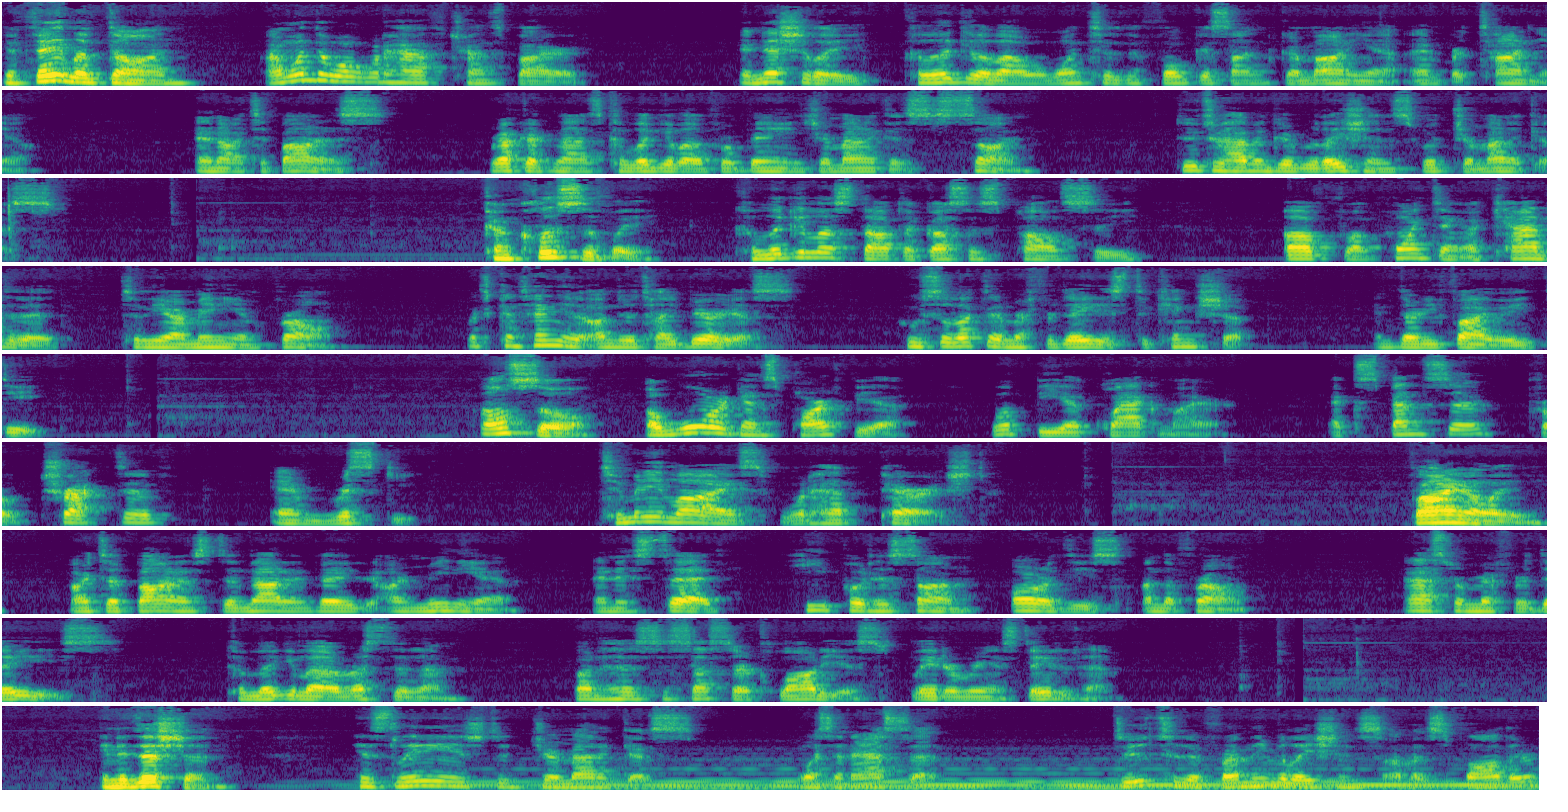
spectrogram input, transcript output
If they lived on, I wonder what would have transpired. Initially, Caligula wanted to focus on Germania and Britannia, and Artabanus recognized Caligula for being Germanicus' son, due to having good relations with Germanicus. Conclusively, Caligula stopped Augustus' policy of appointing a candidate to the Armenian throne, which continued under Tiberius, who selected Mithridates to kingship in 35 AD. Also, a war against Parthia would be a quagmire, expensive, protracted, and risky. Too many lives would have perished. Finally, Artabanus did not invade Armenia, and instead he put his son Orodes on the throne. As for Mithridates, Caligula arrested him, but his successor Claudius later reinstated him. In addition, his lineage to Germanicus was an asset, due to the friendly relations of his father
